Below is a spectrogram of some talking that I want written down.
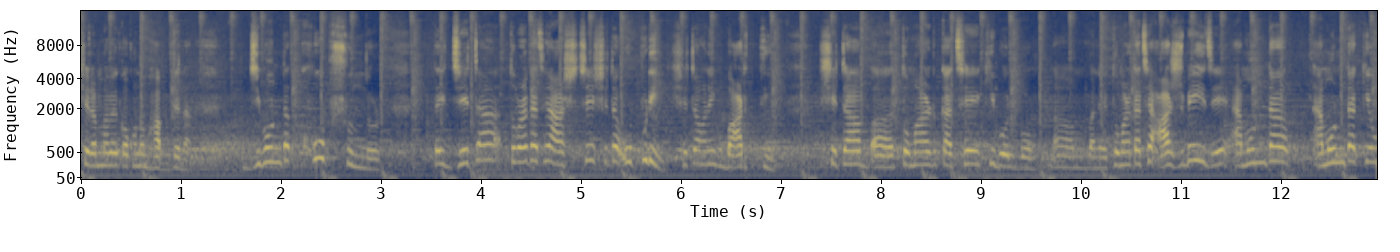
সেরমভাবে কখনো ভাবতে না। জীবনটা খুব সুন্দর। তাই যেটা তোমার কাছে আসছে, সেটা উপরি, সেটা অনেক বাড়তি। সেটা তোমার কাছে কি বলব মানে তোমার কাছে আসবেই যে এমনটা এমনটা কেউ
